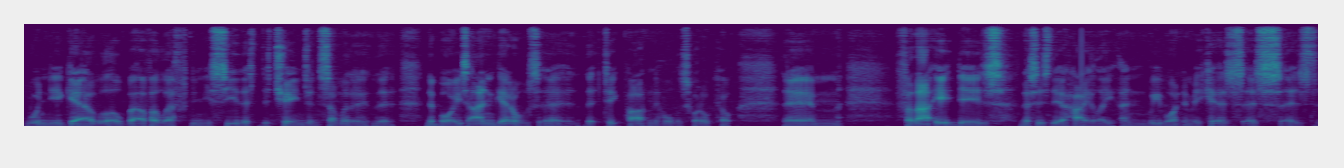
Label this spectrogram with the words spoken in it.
when you get a little bit of a lift and you see the, the change in some of the, the, the boys and girls uh, that take part in the Homeless World Cup, um, for that eight days, this is their highlight, and we want to make it as as as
